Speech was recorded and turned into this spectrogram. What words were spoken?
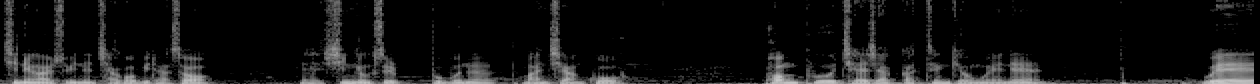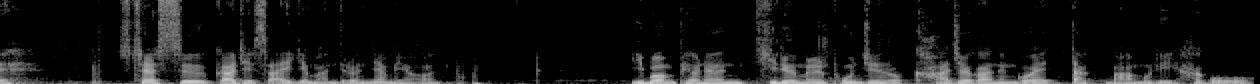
진행할 수 있는 작업이라서 예, 신경 쓸 부분은 많지 않고 펌프 제작 같은 경우에는 왜 스트레스까지 쌓이게 만들었냐면 이번 편은 기름을 본진으로 가져가는 거에 딱 마무리하고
